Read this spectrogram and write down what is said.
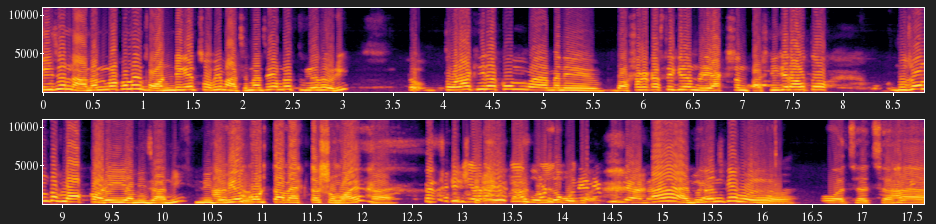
এই যে নানান রকমের বন্ডিং এর ছবি মাঝে মাঝে আমরা তুলে ধরি তো তোরা কীরকম মানে দর্শকের কাছ থেকে কীরকম রিয়াকশন পাস? নিজেরাও তো দুজন তো ব্লগ করেই আমি জানি। আমিও করতাম একটা সময়। হ্যাঁ। বলল হ্যাঁ দুজনকে বলল। ও আচ্ছা আচ্ছা। হ্যাঁ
